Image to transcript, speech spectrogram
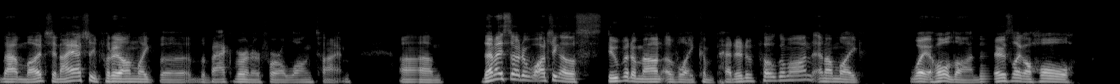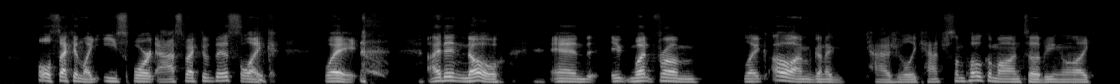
that much and i actually put it on like the the back burner for a long time um then i started watching a stupid amount of like competitive pokemon and i'm like wait hold on there's like a whole whole second like esport aspect of this like wait i didn't know and it went from like oh i'm gonna casually catch some pokemon to being like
